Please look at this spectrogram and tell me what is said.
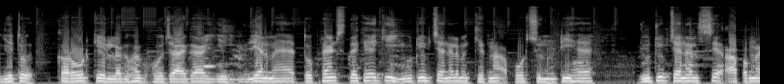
ये तो करोड़ के लगभग हो जाएगा, ये मिलियन में है। तो फ्रेंड्स देखें कि यूट्यूब चैनल में कितना अपॉर्चुनिटी है। यूट्यूब चैनल से आप अपना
